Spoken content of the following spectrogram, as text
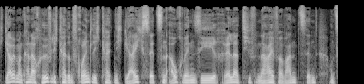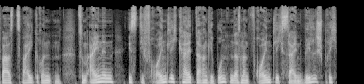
Ich glaube, man kann auch Höflichkeit und Freundlichkeit nicht gleichsetzen, auch wenn sie relativ nahe verwandt sind, und zwar aus zwei Gründen. Zum einen ist die Freundlichkeit daran gebunden, dass man freundlich sein will, sprich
